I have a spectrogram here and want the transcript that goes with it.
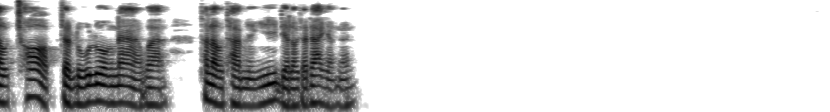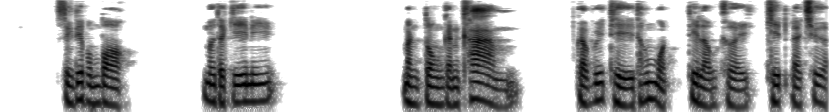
เราชอบจะรู้ล่วงหน้าว่าถ้าเราทำอย่างนี้ เดี๋ยวเราจะได้อย่างนั้น สิ่งที่ผมบอก เมื่อตะกี้นี้ มันตรงกันข้ามกับวิธีทั้งหมดที่เราเคยคิดและเชื่อ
